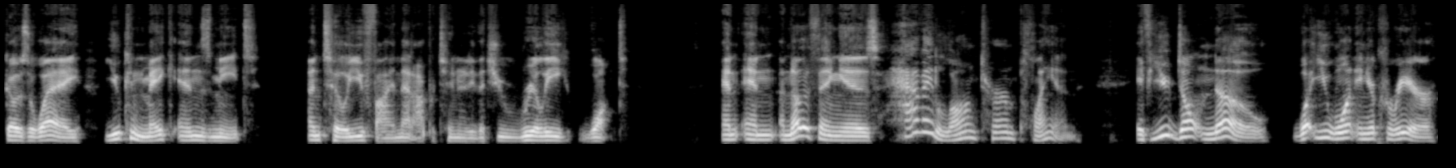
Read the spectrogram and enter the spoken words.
goes away, you can make ends meet until you find that opportunity that you really want. And and another thing is have a long-term plan. If you don't know what you want in your career,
